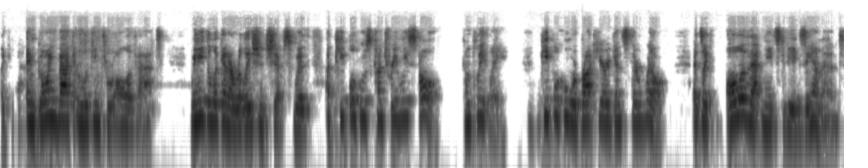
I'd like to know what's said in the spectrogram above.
like yeah. and going back and looking through all of that we need to look at our relationships with a people whose country we stole completely. Mm-hmm. people who were brought here against their will. It's like all of that needs to be examined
